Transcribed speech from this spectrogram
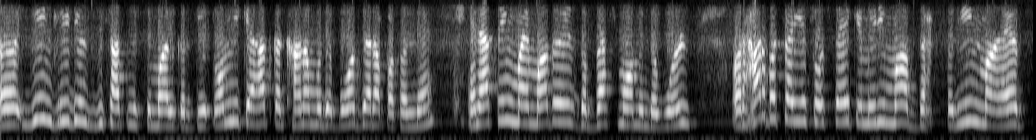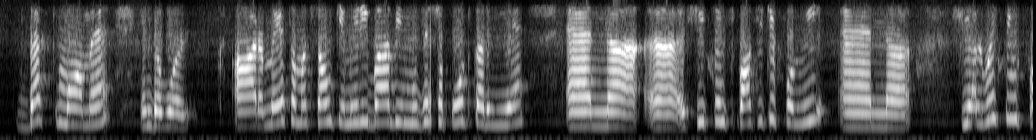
یہ انگریڈینٹس بھی ساتھ میں استعمال کرتی ہے۔ تو امی کے ہاتھ کا کھانا مجھے بہت زیادہ پسند ہے۔ And I think my mother is the best mom in the ورلڈ اور ہر بچہ یہ سوچتا ہے کہ میری ماں بہترین ماں ہے بیسٹ مام ہے ان دا ورلڈ اور میں سمجھتا ہوں کہ میری ماں بھی مجھے سپورٹ کر رہی ہے۔ And she thinks positive for me and she always think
